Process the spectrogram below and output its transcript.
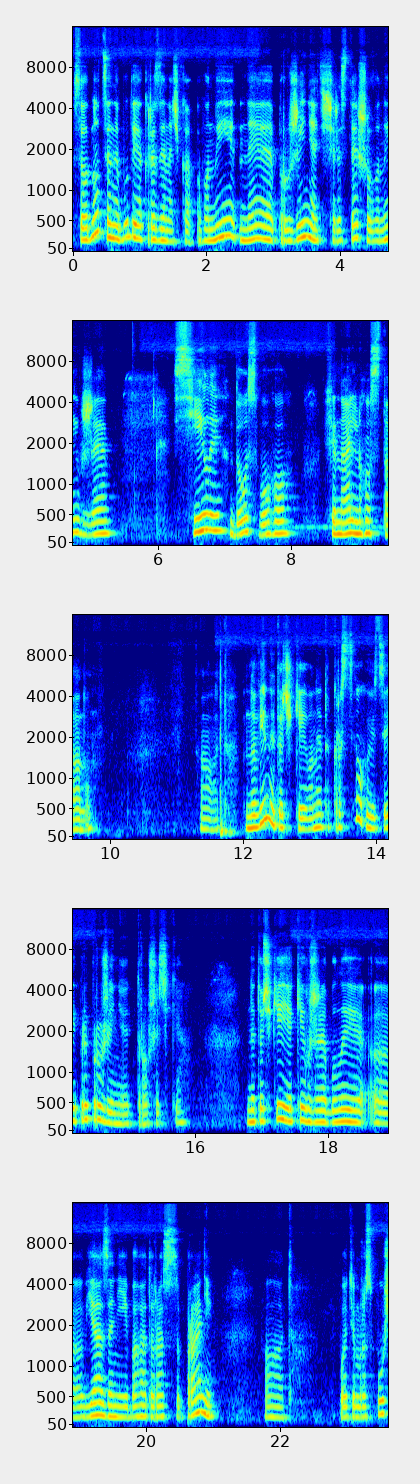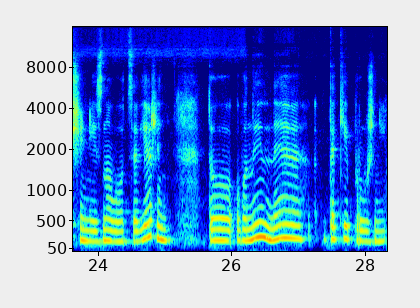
все одно це не буде як резиночка. Вони не пружинять через те, що вони вже сіли до свого фінального стану. От. Нові ниточки, вони так розтягуються і припружинюють трошечки. Ниточки, які вже були е, в'язані і багато раз прані, от, потім розпущені і знову це в'яжені, то вони не такі пружні.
